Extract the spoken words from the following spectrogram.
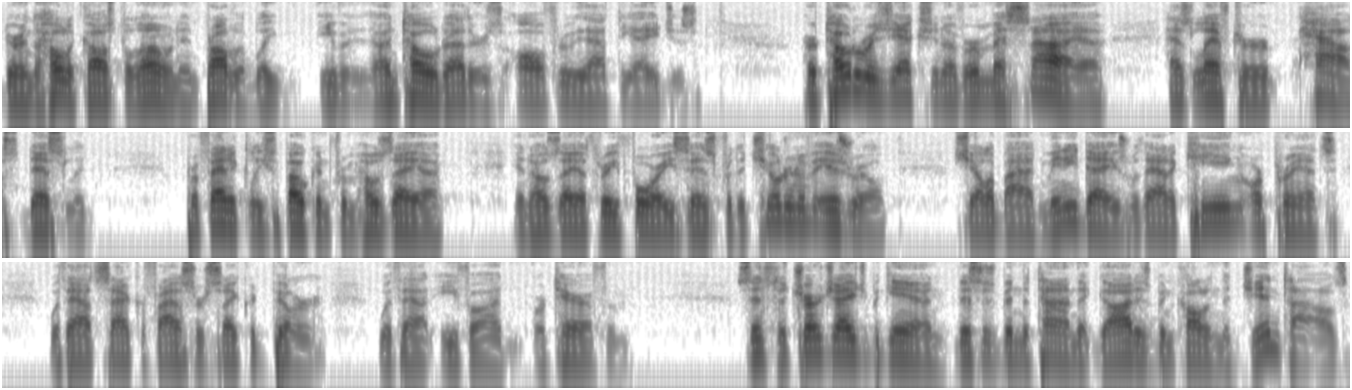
during the Holocaust alone, and probably even untold others all throughout the ages. Her total rejection of her Messiah has left her house desolate. Prophetically spoken from Hosea in Hosea 3 4, he says, For the children of Israel shall abide many days without a king or prince, without sacrifice or sacred pillar, without ephod or teraphim. Since the church age began, this has been the time that God has been calling the Gentiles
